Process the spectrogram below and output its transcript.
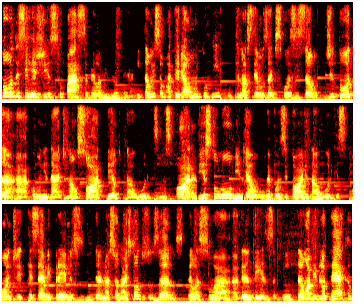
todo esse registro passa pela biblioteca. Então, isso é um material muito rico que nós temos à disposição de toda a comunidade, não só dentro da URGS, mas fora, visto o Lume, que é o repositório da URGS, onde recebe prêmios internacionais todos os anos pela sua grandeza. Então, a biblioteca,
